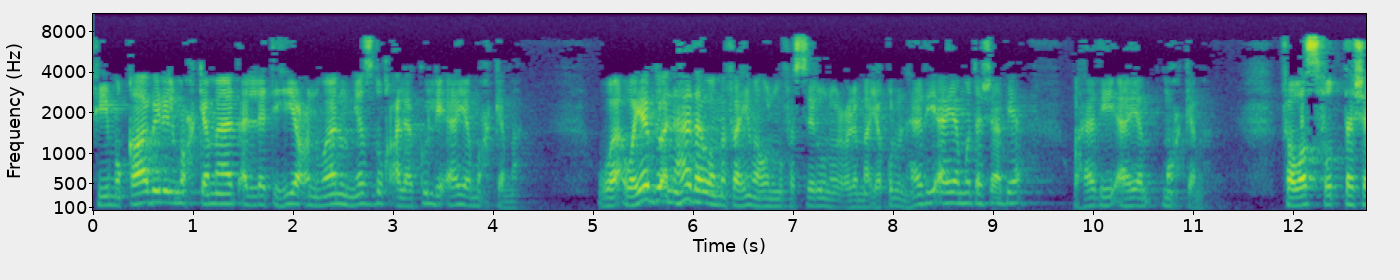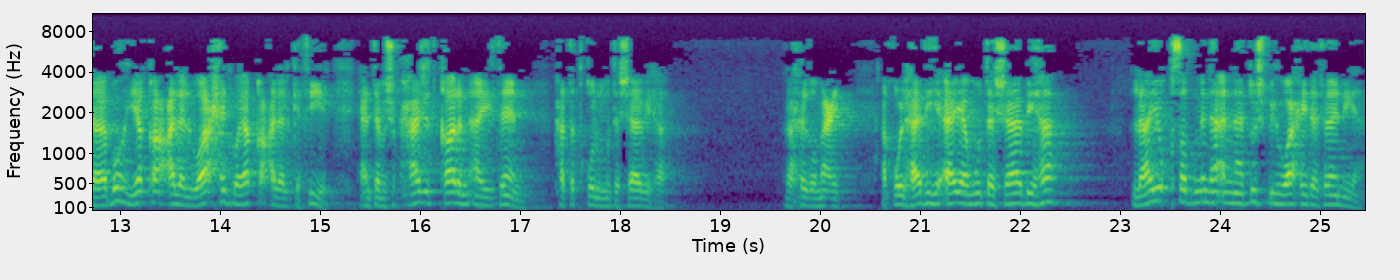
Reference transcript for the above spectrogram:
في مقابل المحكمات التي هي عنوان يصدق على كل آية محكمة. ويبدو أن هذا هو ما فهمه المفسرون والعلماء. يقولون هذه آية متشابهة وهذه آية محكمة. فوصف التشابه يقع على الواحد ويقع على الكثير. يعني أنت مش بحاجة تقارن آيتين حتى تقول متشابهة. لاحظوا معي. أقول هذه آية متشابهة لا يقصد منها أنها تشبه واحدة ثانية.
